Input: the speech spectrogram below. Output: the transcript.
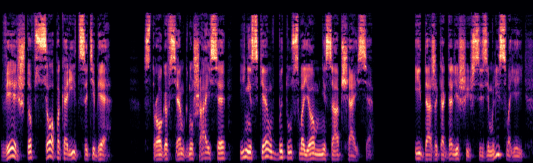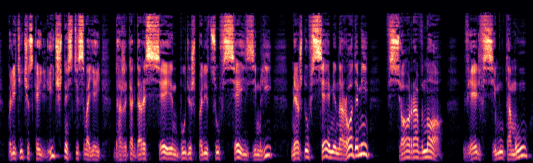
верь, что все покорится тебе. Строго всем гнушайся и ни с кем в быту своем не сообщайся. И даже когда лишишься земли своей, политической личности своей, даже когда рассеян будешь по лицу всей земли, между всеми народами, все равно верь всему тому,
